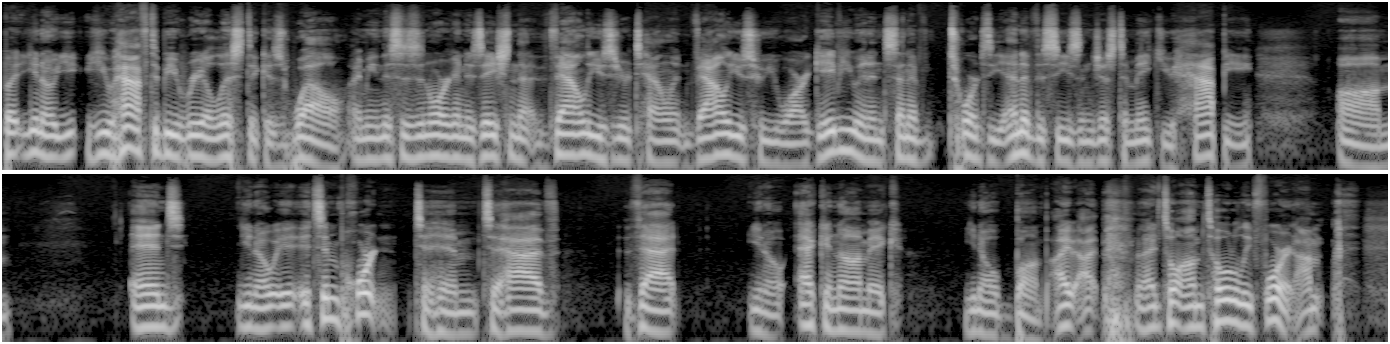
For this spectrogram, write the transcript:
But you know, you, you have to be realistic as well. I mean, this is an organization that values your talent, values who you are, gave you an incentive towards the end of the season just to make you happy. Um, and you know, it, it's important to him to have that, you know, economic, you know, bump. I I, I told, I'm totally for it. I'm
